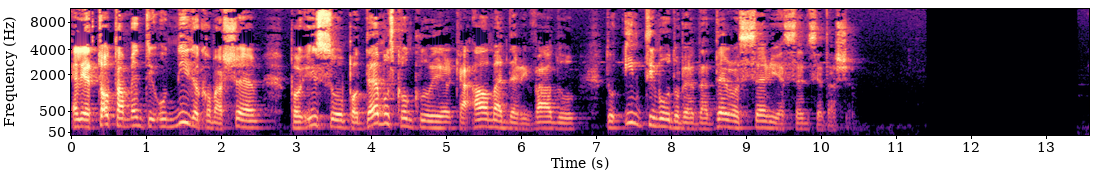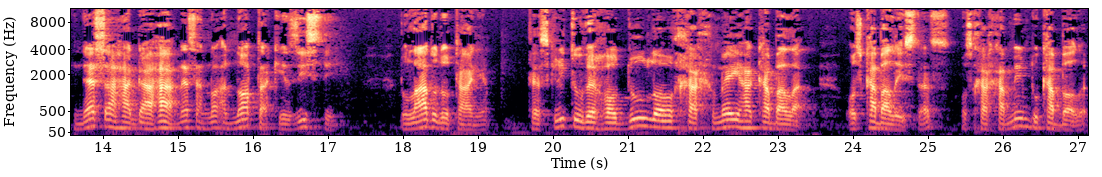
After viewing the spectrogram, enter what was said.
ele é totalmente unido com Hashem, por isso podemos concluir que a alma é derivado do íntimo, do verdadeiro ser e essência da Hashem. Nessa Haggaha, nessa nota que existe do lado do Tânia, está escrito Vehodulo Chachmei HaKabbalah. Os cabalistas, os Chachamim do Kabbalah,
